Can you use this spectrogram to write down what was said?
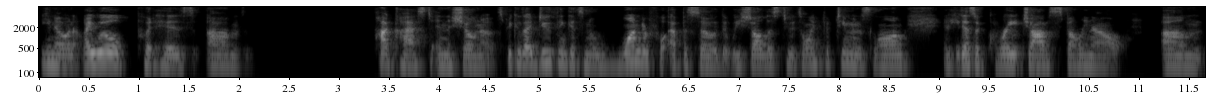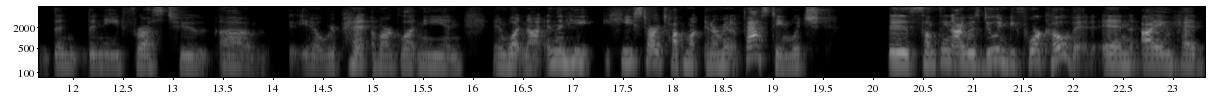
you know, and I will put his um podcast in the show notes because I do think it's a wonderful episode that we shall listen to. It's only 15 minutes long and he does a great job spelling out um the the need for us to um you know repent of our gluttony and and whatnot. And then he he started talking about intermittent fasting, which is something I was doing before COVID. And I had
